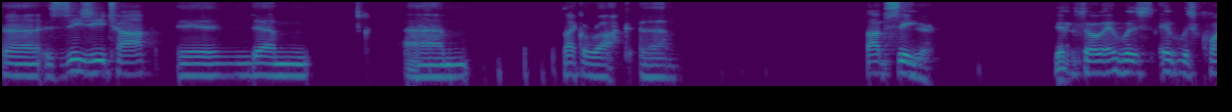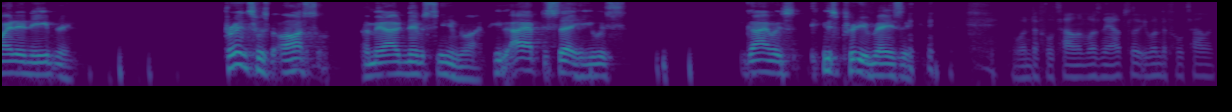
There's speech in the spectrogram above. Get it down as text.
uh, ZZ Top, and um, um, like a rock, um, Bob Seger. Yeah, so it was it was quite an evening. Prince was awesome. I mean, I've never seen him live. He, I have to say, he was guy was he was pretty amazing. wonderful talent, wasn't he? Absolutely wonderful talent.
